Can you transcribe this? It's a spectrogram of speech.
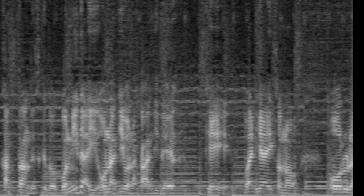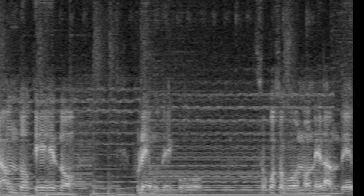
買ったんですけどこう2台同じような感じで割合そのオールラウンド系のフレームでこうそこそこの値段で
